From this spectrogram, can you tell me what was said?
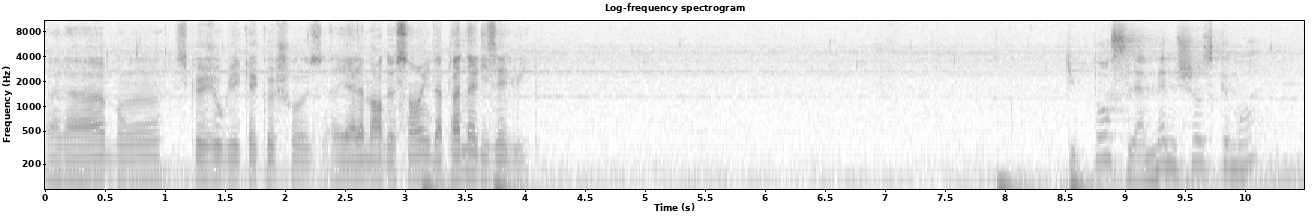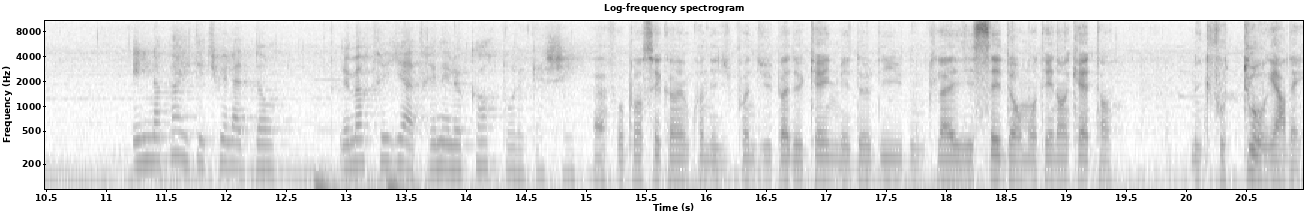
Voilà, bon, est-ce que j'ai oublié quelque chose? Il y a la mare de sang, il a pas analysé lui. Tu penses la même chose que moi? Il n'a pas été tué là-dedans. Le meurtrier a traîné le corps pour le cacher. Ah, faut penser quand même qu'on est du point de vue pas de Kane mais de Lee, donc là ils essayent de remonter une enquête. hein. Donc il faut tout regarder.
